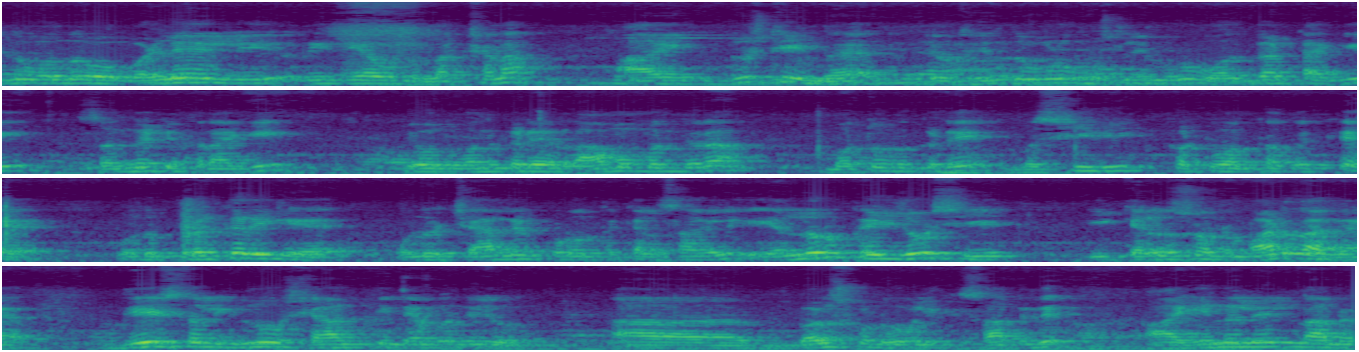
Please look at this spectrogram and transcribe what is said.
ಇದು ಒಂದು ಒಳ್ಳೆಯ ರೀತಿಯ ಒಂದು ಲಕ್ಷಣ. ಆ ದೃಷ್ಟಿಯಿಂದ ಇವತ್ತು ಹಿಂದೂಗಳು, ಮುಸ್ಲಿಮರು ಒಗ್ಗಟ್ಟಾಗಿ, ಸಂಘಟಿತರಾಗಿ ಇವತ್ತು ಒಂದು ಕಡೆ ರಾಮ ಮಂದಿರ, ಮತ್ತೊಂದು ಕಡೆ ಮಸೀದಿ ಕಟ್ಟುವಂಥದ್ದಕ್ಕೆ ಒಂದು ಪ್ರಕ್ರಿಯೆಗೆ ಒಂದು ಚಾಲನೆ ಕೊಡುವಂಥ ಕೆಲಸ ಆಗಲಿ. ಎಲ್ಲರೂ ಕೈ ಜೋಡಿಸಿ ಈ ಕೆಲಸವನ್ನು ಮಾಡಿದಾಗ ದೇಶದಲ್ಲಿ ಇನ್ನೂ ಶಾಂತಿ ನೆಮ್ಮದಿಯು ಬಳಸ್ಕೊಂಡು ಹೋಗಲಿಕ್ಕೆ ಸಾಧ್ಯತೆ ಆ ಹಿನ್ನೆಲೆಯಲ್ಲಿ ನಾನು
